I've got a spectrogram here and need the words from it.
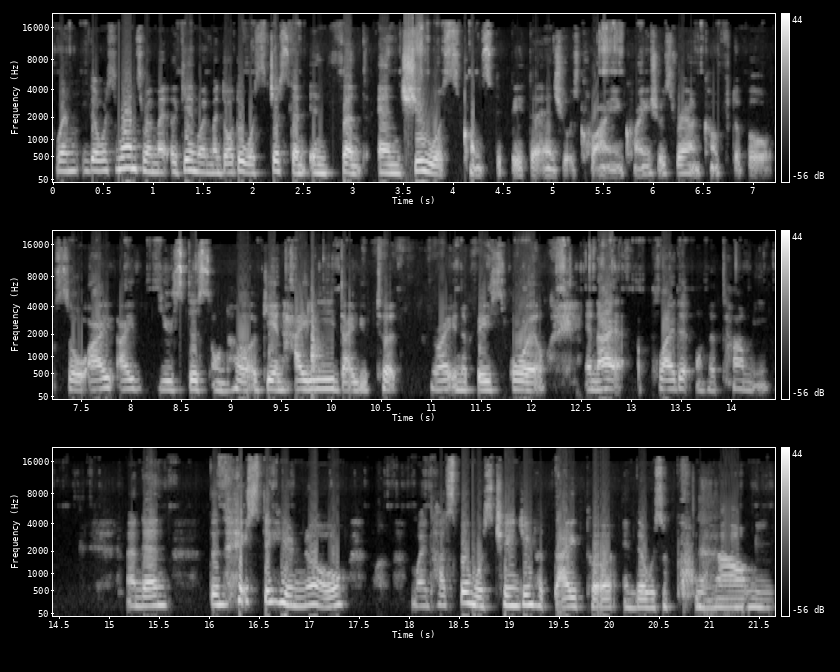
when there was once when my again when my daughter was just an infant and she was constipated and she was crying, crying, she was very uncomfortable. So I I used this on her again, highly diluted, right, in a base oil, and I applied it on her tummy. And then the next thing you know, my husband was changing her diaper and there was a punami.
